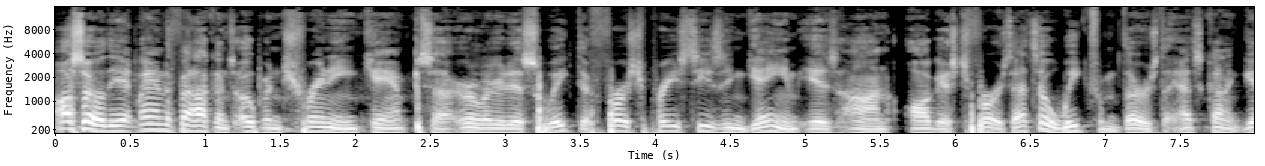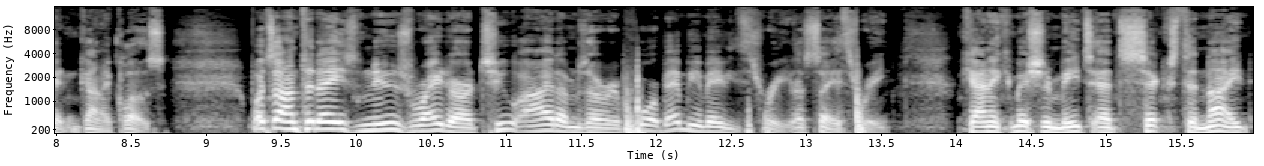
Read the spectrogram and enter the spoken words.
Also, the Atlanta Falcons opened training camps uh, earlier this week. The first preseason game is on August 1st. That's a week from Thursday. That's kind of getting kind of close. What's on today's news radar? Two items of report, maybe maybe three. Let's say three. County Commission meets at 6 tonight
